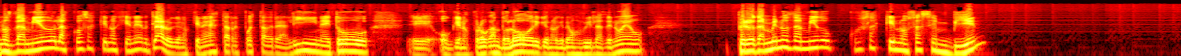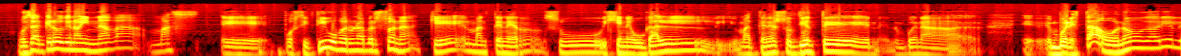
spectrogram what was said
nos da miedo las cosas que nos generan, claro, que nos genera esta respuesta adrenalina y todo, eh, o que nos provocan dolor y que no queremos vivirlas de nuevo, pero también nos da miedo cosas que nos hacen bien. O sea, creo que no hay nada más eh, positivo para una persona que el mantener su higiene bucal y mantener sus dientes en, buena eh, en buen estado, ¿no, Gabriel?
